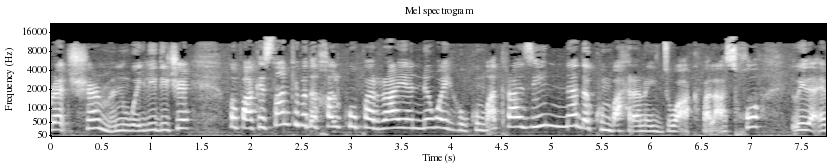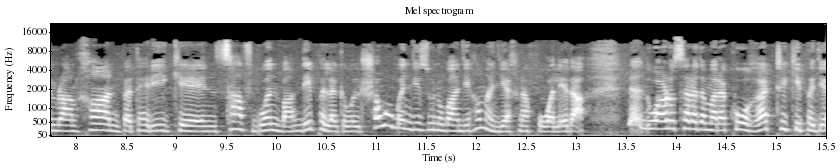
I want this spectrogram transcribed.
برټ شرمن ویلي دي چې په پا پاکستان کې به د خلکو پر رائے نه وای حکومت راځي نه د کوم بهرنۍ ځواک په لاس خو دوی د عمران خان په تحریک انصاف ګوند باندې په لګول شوو بندیزونو باندې هم اندېښنه ښوولې ده. له دواړو سره د مرکو غټ ټکي په دې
